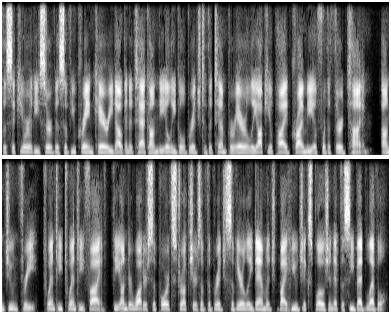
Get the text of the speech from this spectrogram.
The Security Service of Ukraine carried out an attack on the illegal bridge to the temporarily occupied Crimea for the third time. On June 3, 2025, the underwater support structures of the bridge severely damaged by huge explosion at the seabed level.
